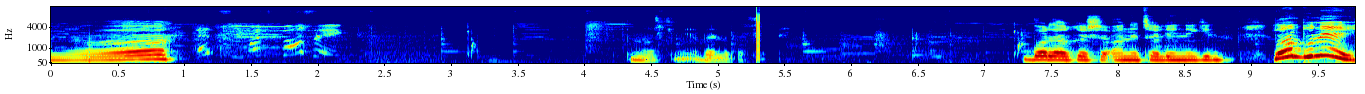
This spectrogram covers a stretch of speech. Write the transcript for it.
ya. Nasıl ya ben de basıyorum. Bu arada arkadaşlar Aleyhine gelin. Lan bu ne?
